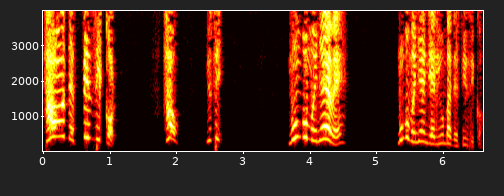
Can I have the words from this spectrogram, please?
how the physical how you see mungu mwenyewe mungu mwenyewe ndiye aliumba the physical.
